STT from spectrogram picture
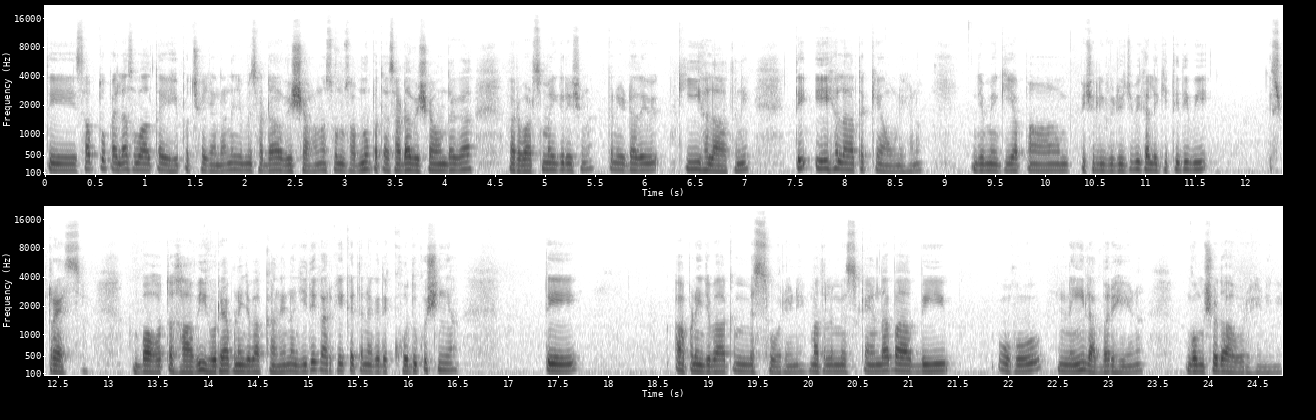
ਤੇ ਸਭ ਤੋਂ ਪਹਿਲਾ ਸਵਾਲ ਤਾਂ ਇਹ ਪੁੱਛਿਆ ਜਾਂਦਾ ਨਾ, ਜਿਵੇਂ ਸਾਡਾ ਵਿਸ਼ਾ ਨਾ ਤੁਹਾਨੂੰ ਸਭ ਨੂੰ ਪਤਾ ਸਾਡਾ ਵਿਸ਼ਾ ਹੁੰਦਾ ਹੈਗਾ ਰਿਵਰਸ ਮਾਈਗ੍ਰੇਸ਼ਨ ਕੈਨੇਡਾ ਦੇ ਕੀ ਹਾਲਾਤ ਨੇ ਤੇ ਇਹ ਹਾਲਾਤ ਕਿਉਂ ਨੇ, ਹਨਾ। ਜਿਵੇਂ ਕਿ ਆਪਾਂ ਪਿਛਲੀ ਵੀਡੀਓ 'ਚ ਵੀ ਗੱਲ ਕੀਤੀ ਸੀ ਵੀ ਸਟ੍ਰੈਸ ਬਹੁਤ ਹਾਵੀ ਹੋ ਰਿਹਾ ਆਪਣੇ ਜਵਾਕਾਂ ਦੇ ਨਾਲ, ਜਿਹਦੇ ਕਰਕੇ ਕਿਤੇ ਨਾ ਕਿਤੇ ਖੁਦਕੁਸ਼ੀਆਂ ਅਤੇ ਆਪਣੇ ਜਵਾਕ ਮਿਸ ਹੋ ਰਹੇ ਨੇ। ਮਤਲਬ ਮਿਸ ਕਹਿਣ ਦਾ ਭਾਵ ਵੀ ਉਹ ਨਹੀਂ ਲੱਭ ਰਹੇ ਹਨ, ਗੁੰਮਸ਼ੁਦਾ ਹੋ ਰਹੇ ਨੇ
